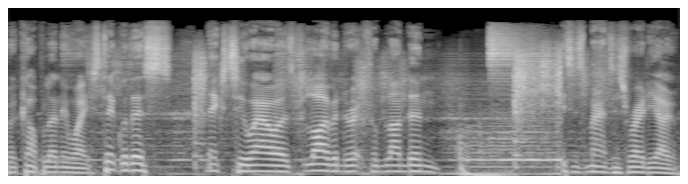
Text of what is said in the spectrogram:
For a couple anyway. Stick with us. Next two hours, live and direct from London. This is Mantis Radio.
